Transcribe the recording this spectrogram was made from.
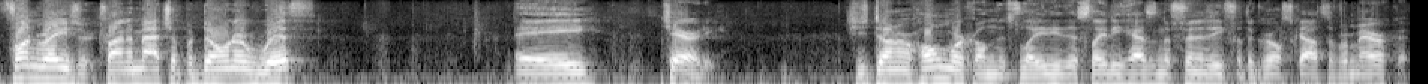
Fundraiser, trying to match up a donor with a charity. She's done her homework on this lady. This lady has an affinity for the Girl Scouts of America.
